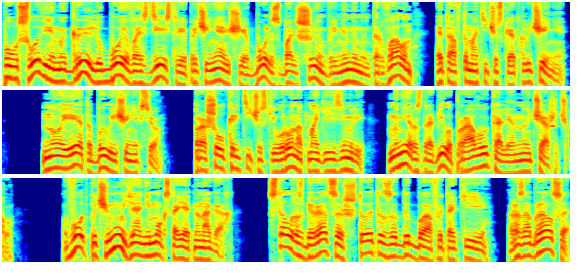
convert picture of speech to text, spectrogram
По условиям игры любое воздействие, причиняющее боль с большим временным интервалом, это автоматическое отключение. Но и это было еще не все. Прошел критический урон от магии Земли. Мне раздробило правую коленную чашечку. Вот почему я не мог стоять на ногах. Стал разбираться, что это за дебафы такие. Разобрался.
